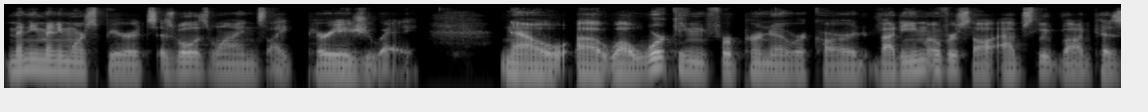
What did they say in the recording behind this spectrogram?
many, many more spirits, as well as wines like Perrier Jouet. Now, uh, while working for Pernod Ricard, Vadim oversaw Absolut Vodka's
